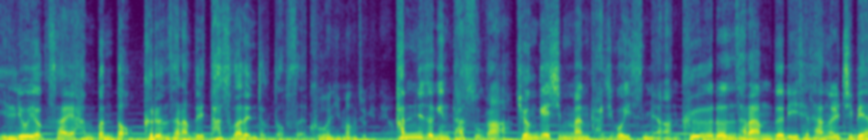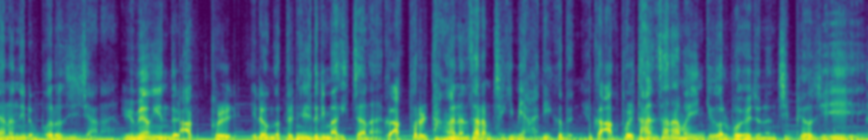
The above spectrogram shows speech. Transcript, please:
인류 역사에 한 번도 그런 사람들이 다수가 된 적도 없어요. 그건 희망적이네요. 합리적인 다수가 경계심만 가지고 있으면 그런 사람들이 세상을 지배하는 일은 벌어지지 않아요. 유명인들 악플 이런 것들 일들이 막 있잖아요. 그 악플을 당하는 사람 책임이 아니거든요. 그 악플 단 사람의 인격을 보여주는 지표지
